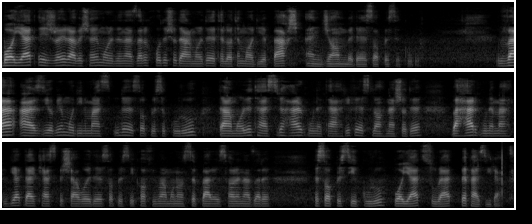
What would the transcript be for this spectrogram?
باید اجرای روش های مورد نظر خودش رو در مورد اطلاعات مالی بخش انجام بده حسابرس گروه. و ارزیابی مدیر مسئول حسابرس گروه در مورد تاثیر هر گونه تحریف اصلاح نشده و هر گونه محدودیت در کسب شواهد حسابرسی کافی و مناسب بر اظهار نظر حسابرسی گروه باید صورت بپذیرد.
